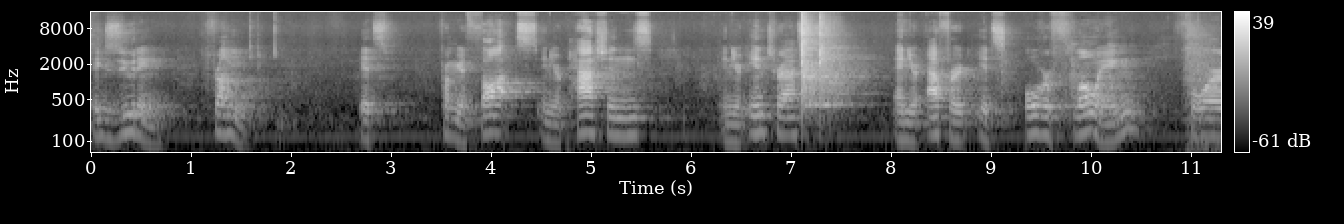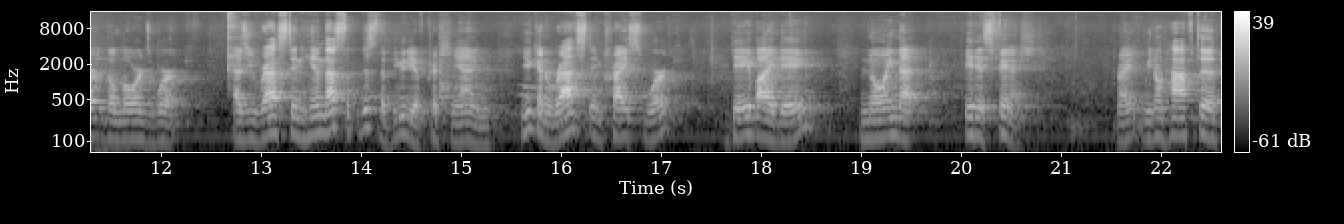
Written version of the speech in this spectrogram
exuding from you. It's from your thoughts and your passions and your interests and your effort. It's overflowing for the Lord's work. As you rest in Him, that's the, this is the beauty of Christianity. You can rest in Christ's work day by day, knowing that it is finished right? We don't have to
